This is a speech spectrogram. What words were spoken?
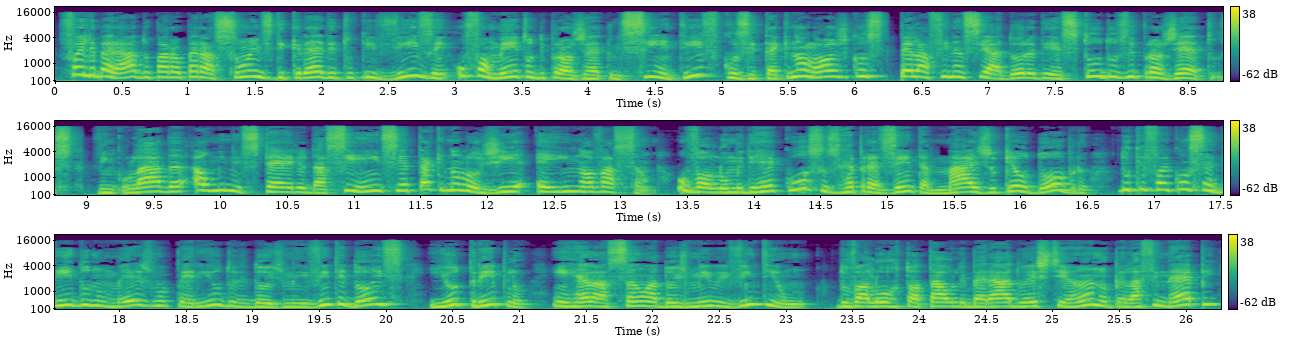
foi liberado para operações de crédito que visem o fomento de projetos científicos e tecnológicos pela financiadora de estudos e projetos, vinculada ao Ministério da Ciência, Tecnologia e Inovação. O volume de recursos representa mais do que o dobro do que foi concedido no mesmo período de 2022 e o triplo em relação a 2021. Do valor total liberado este ano pela FINEP,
